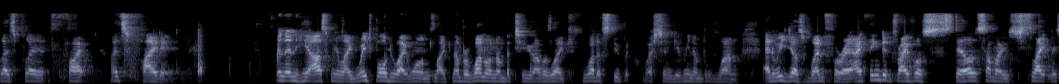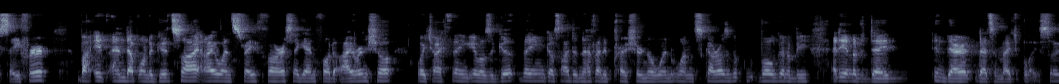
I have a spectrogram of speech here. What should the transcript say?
Let's play it fight. Let's fight it. And then he asked me like, which ball do I want? Like number one or number two? I was like, what a stupid question. Give me number one. And we just went for it. I think the drive was still somehow slightly safer, but it ended up on the good side. I went straight first again for the iron shot, which I think it was a good thing because I didn't have any pressure knowing when Cara's ball gonna be. At the end of the day, in there, that's a match play. So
